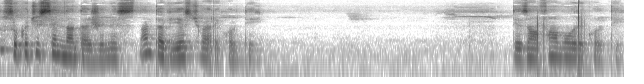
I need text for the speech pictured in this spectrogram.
Tout ce que tu sèmes dans ta jeunesse, dans ta vieillesse, tu vas récolter. Tes enfants vont récolter.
